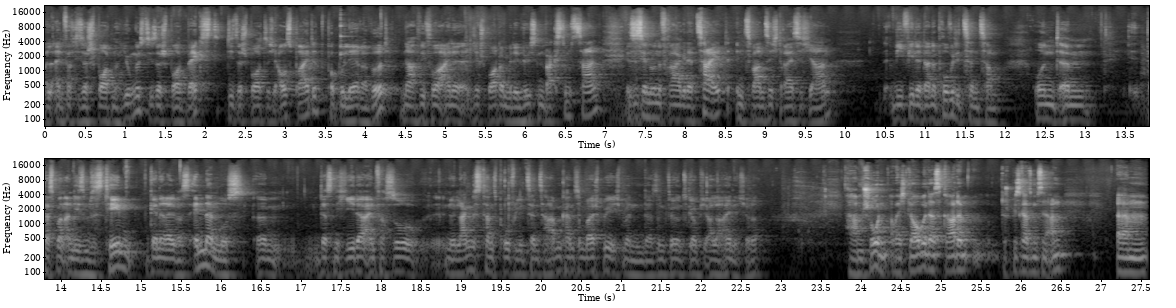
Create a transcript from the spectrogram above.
Weil einfach dieser Sport noch jung ist, dieser Sport wächst, dieser Sport sich ausbreitet, populärer wird. Nach wie vor eine der Sportler mit den höchsten Wachstumszahlen. Es ist ja nur eine Frage der Zeit, in 20, 30 Jahren, wie viele da eine Profilizenz haben. Und ähm, dass man an diesem System generell was ändern muss, ähm, dass nicht jeder einfach so eine Langdistanz-Profilizenz haben kann zum Beispiel. Ich meine, da sind wir uns, glaube ich, alle einig, oder? Haben schon, aber ich glaube, dass gerade, du spielst gerade so ein bisschen an, ähm,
